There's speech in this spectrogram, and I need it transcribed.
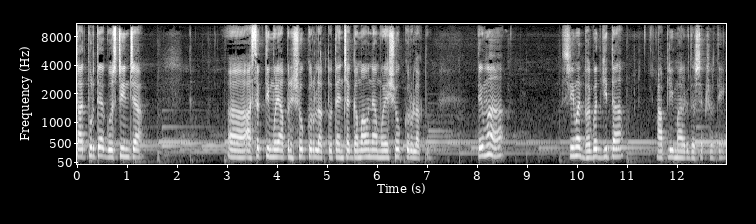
तात्पुरत्या गोष्टींच्या आसक्तीमुळे आपण शोक करू लागतो त्यांच्या गमावण्यामुळे शोक करू लागतो. तेव्हा श्रीमद भगवद्गीता आपली मार्गदर्शक ठरते.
